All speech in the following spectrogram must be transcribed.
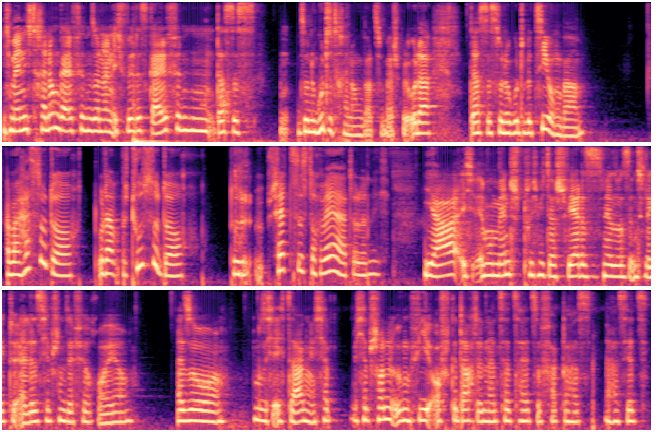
ich meine nicht Trennung geil finden, sondern ich will das geil finden, dass es so eine gute Trennung war zum Beispiel. Oder dass es so eine gute Beziehung war. Aber hast du doch. Oder tust du doch. Du schätzt es doch wert, oder nicht? Ja, ich, im Moment tue ich mich da schwer. Das ist mehr so was Intellektuelles. Ich habe schon sehr viel Reue. Also muss ich echt sagen, ich habe ich hab schon irgendwie oft gedacht in letzter Zeit, so fuck, du hast, du hast jetzt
